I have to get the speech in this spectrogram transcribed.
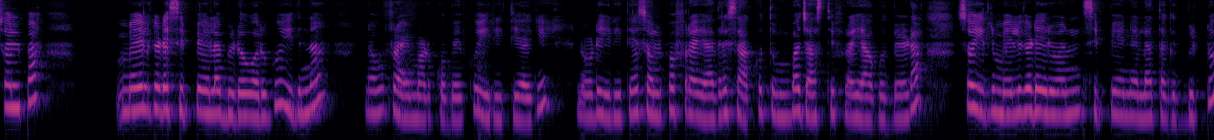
ಸ್ವಲ್ಪ ಮೇಲ್ಗಡೆ ಸಿಪ್ಪೆ ಎಲ್ಲ ಬಿಡೋವರೆಗೂ ಇದನ್ನು ನಾವು ಫ್ರೈ ಮಾಡ್ಕೋಬೇಕು ಈ ರೀತಿಯಾಗಿ. ನೋಡಿ, ಈ ರೀತಿಯಾಗಿ ಸ್ವಲ್ಪ ಫ್ರೈ ಆದರೆ ಸಾಕು. ತುಂಬ ಜಾಸ್ತಿ ಫ್ರೈ ಆಗೋದು ಬೇಡ. ಸೊ, ಇದ್ರ ಮೇಲುಗಡೆ ಇರುವ ಸಿಪ್ಪೆಯನ್ನೆಲ್ಲ ತೆಗೆದುಬಿಟ್ಟು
